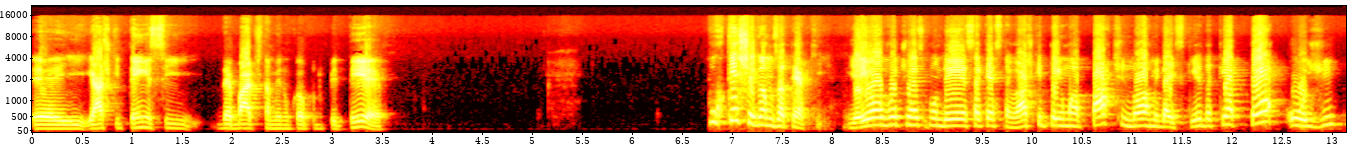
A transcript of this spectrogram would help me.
é, e acho que tem esse debate também no campo do PT, é por que chegamos até aqui? E aí eu vou te responder essa questão. Eu acho que tem uma parte enorme da esquerda que até hoje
